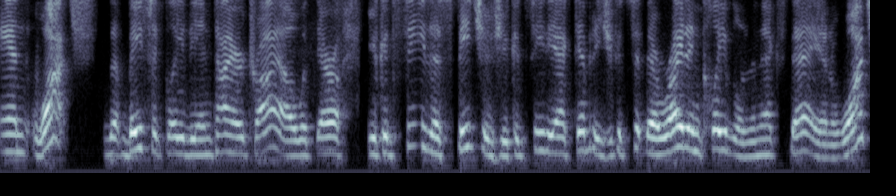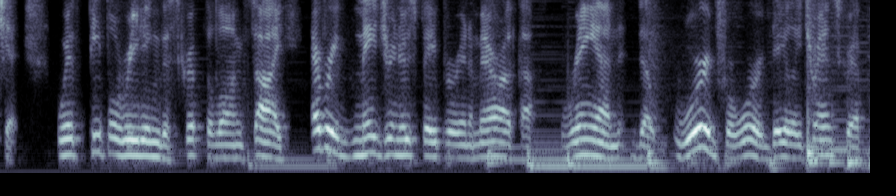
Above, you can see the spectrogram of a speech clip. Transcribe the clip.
and watch the, basically the entire trial with Darrow. You could see the speeches, you could see the activities, you could sit there right in Cleveland the next day and watch it with people reading the script alongside. Every major newspaper in America ran the word for word daily transcript.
